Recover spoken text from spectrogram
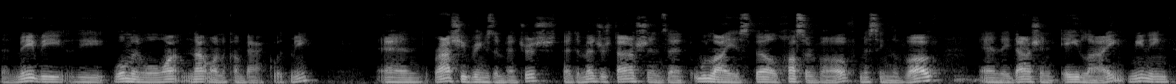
that maybe the woman will want, not want to come back with me. And Rashi brings the Medrash, that the Medrash darshans that Ulai is spelled Chasar Vav, missing the Vav, and they darshan Eli, meaning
